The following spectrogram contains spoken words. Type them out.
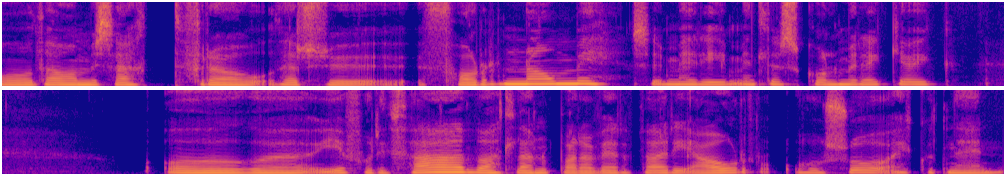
og þá var mér sagt frá þessu fornámi sem er í myndlisskólum í Reykjavík og uh, ég fór í það og ætlaði nú bara að vera þar í ár og svo einhvern veginn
